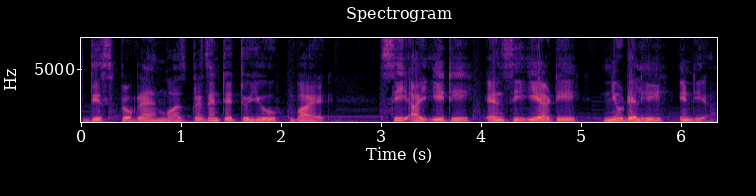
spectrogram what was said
This program was presented to you by CIET NCERT New Delhi, India.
